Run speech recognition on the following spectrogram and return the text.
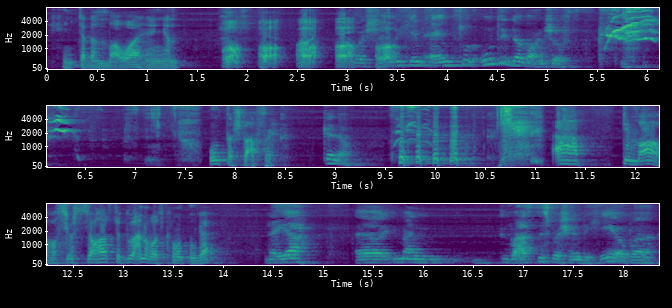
hinter der Mauer hängen. Wahrscheinlich im Einzel und in der Mannschaft. Und der Staffel. Genau. Ah, die Mauer, was, was, da hast du auch noch was gefunden, gell? Naja, äh, ich meine, du weißt das wahrscheinlich eh, aber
